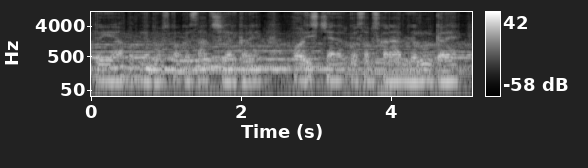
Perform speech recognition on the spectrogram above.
तो ये आप अपने दोस्तों के साथ शेयर करें और इस चैनल को सब्सक्राइब ज़रूर करें।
